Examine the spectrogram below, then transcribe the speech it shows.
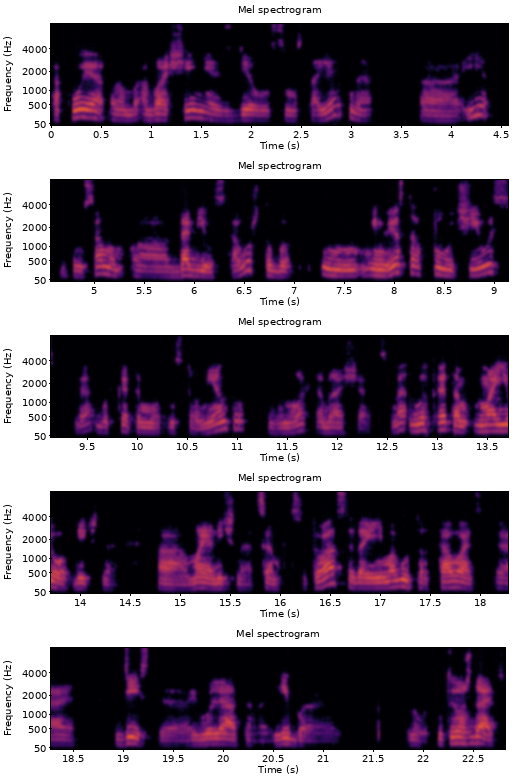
такое обращение сделал самостоятельно а, и тем самым добился того, чтобы у инвесторов получилось да, вот к этому инструменту вновь обращаться. Да. Вот это мое личное, моя личная оценка ситуации. Да, я не могу трактовать э, действия регулятора, либо ну, утверждать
